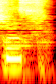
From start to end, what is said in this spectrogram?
patience.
